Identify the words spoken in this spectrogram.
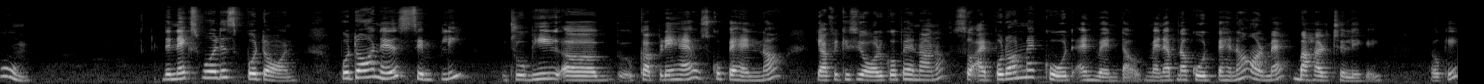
home the next word is put on put on is simply जो भी uh, कपड़े हैं उसको पहनना या फिर किसी और को पहनाना। So I put on my coat and went out मैंने अपना कोट पहना और मैं बाहर चली गई। Okay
